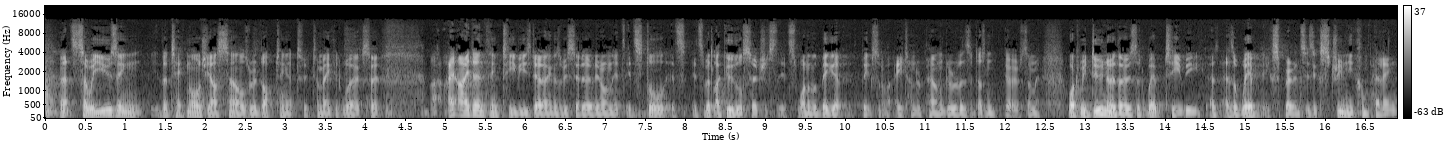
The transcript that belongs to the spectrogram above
and that's so we're using the technology ourselves. We're adopting it to, to make it work. So. I, I don't think TV is dead. I think, as we said earlier on, it, it's still it's, it's a bit like Google search. It's, it's one of the bigger, big sort of 800 pound gorillas. It doesn't go somewhere. What we do know, though, is that web TV, as, as a web experience, is extremely compelling.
